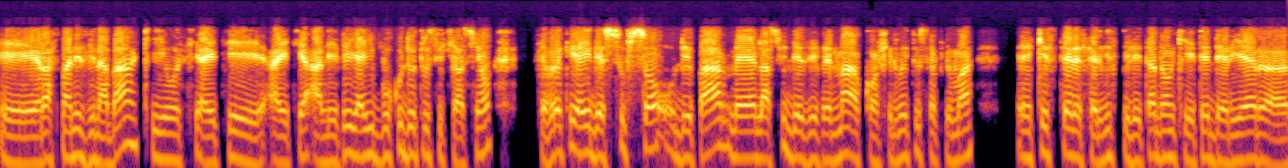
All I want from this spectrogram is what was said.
et Rasmani Zinaba qui aussi a été a été enlevé. Il y a eu beaucoup d'autres situations. C'est vrai qu'il y a eu des soupçons au départ, mais la suite des événements a confirmé tout simplement euh, que c'était le service de l'État donc qui était derrière euh,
